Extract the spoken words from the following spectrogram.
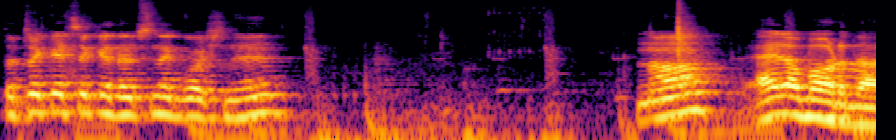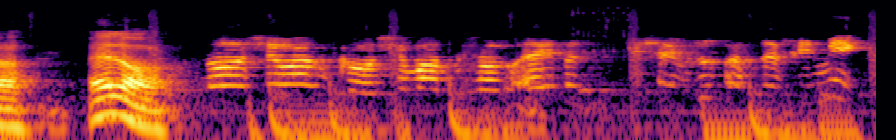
To czekaj, czekaj, Ci na głośny. No. Elo morda, elo. No siemanko, siemanko, siemanko. Ej, to dzisiaj wrzucasz ten filmik.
